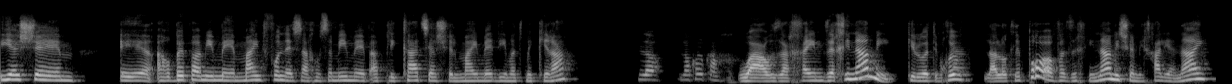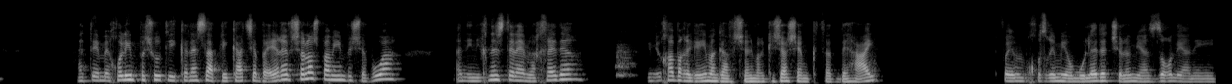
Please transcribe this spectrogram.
יש אה, הרבה פעמים מיינדפולנס, אנחנו שמים אפליקציה של מיי מדי אם את מכירה? לא, לא כל כך. וואו, זה החיים, זה חינמי. כאילו, אתם יכולים לעלות לפה, אבל זה חינמי של מיכל ינאי. אתם יכולים פשוט להיכנס לאפליקציה בערב, שלוש פעמים בשבוע. אני נכנסת אליהם לחדר, במיוחד ברגעים, אגב, שאני מרגישה שהם קצת בהיי. לפעמים הם חוזרים מיום הולדת, שאלוהים יעזור לי, אני...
